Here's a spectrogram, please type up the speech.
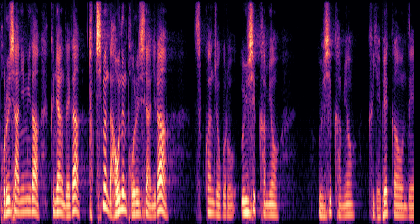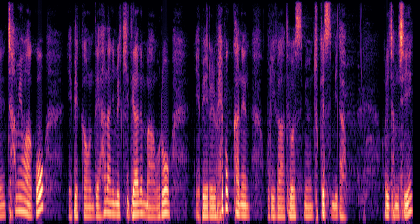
버릇이 아닙니다. 그냥 내가 툭 치면 나오는 버릇이 아니라 습관적으로 의식하며 의식하며 그 예배 가운데 참여하고 예배 가운데 하나님을 기대하는 마음으로 예배를 회복하는 우리가 되었으면 좋겠습니다. 우리 잠시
